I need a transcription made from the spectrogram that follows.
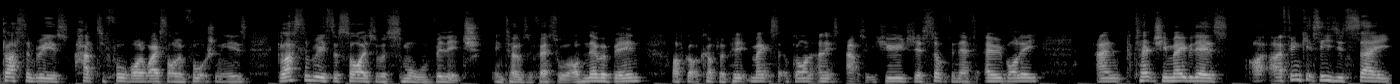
Glastonbury's had to fall by the wayside, unfortunately, is Glastonbury is the size of a small village in terms of festival. I've never been. I've got a couple of mates that have gone, and it's absolutely huge. There's something there for everybody, and potentially maybe there's. I, think it's easy to say,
